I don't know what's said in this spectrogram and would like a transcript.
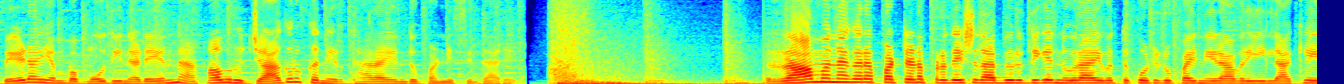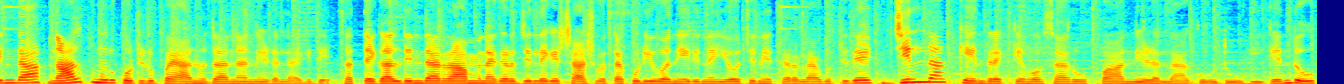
ಬೇಡ ಎಂಬ ಮೋದಿ ನಡೆಯನ್ನ ಅವರು ಜಾಗರೂಕ ನಿರ್ಧಾರ ಎಂದು ಬಣ್ಣಿಸಿದ್ದಾರೆ. ರಾಮನಗರ ಪಟ್ಟಣ ಪ್ರದೇಶದ ಅಭಿವೃದ್ಧಿಗೆ ನೂರ ಐವತ್ತು ಕೋಟಿ ರೂಪಾಯಿ ನೀರಾವರಿ ಇಲಾಖೆಯಿಂದ ನಾಲ್ಕುನೂರು ಕೋಟಿ ರೂಪಾಯಿ ಅನುದಾನ ನೀಡಲಾಗಿದೆ. ಸತ್ಯಗಾಲದಿಂದ ರಾಮನಗರ ಜಿಲ್ಲೆಗೆ ಶಾಶ್ವತ ಕುಡಿಯುವ ನೀರಿನ ಯೋಜನೆ ತರಲಾಗುತ್ತಿದೆ. ಜಿಲ್ಲಾ ಕೇಂದ್ರಕ್ಕೆ ಹೊಸ ರೂಪ ನೀಡಲಾಗುವುದು ಹೀಗೆಂದು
